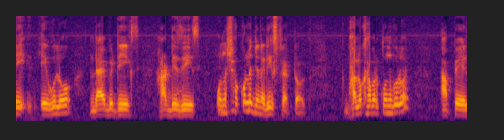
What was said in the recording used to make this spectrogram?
এই এগুলো ডায়াবেটিক্স হার্ট ডিজিজ অন্য সকলের জন্য রিস্ক ফ্যাক্টর ভালো খাবার কোনগুলো? আপেল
